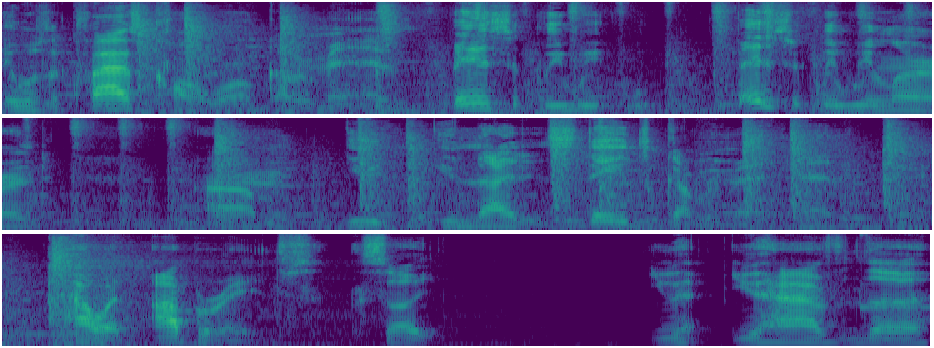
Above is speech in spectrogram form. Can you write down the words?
it was a class called world government, and basically we basically we learned um, U- United States government how it operates. So you you have the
